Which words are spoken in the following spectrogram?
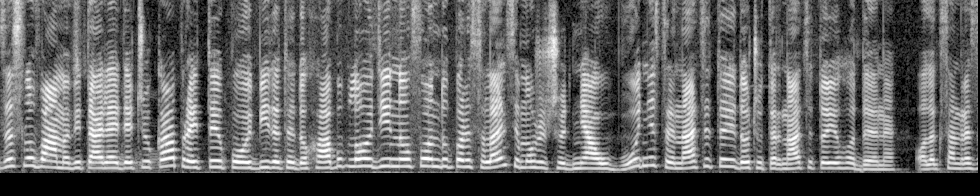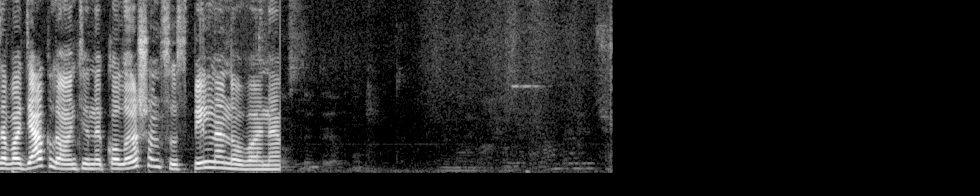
За словами Віталія Дячука, прийти пообідати до хабу благодійного фонду переселенці можуть щодня у будні з 13 до 14 години. Олександра Завадяк, Леонтій Николишин, Суспільне новини.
